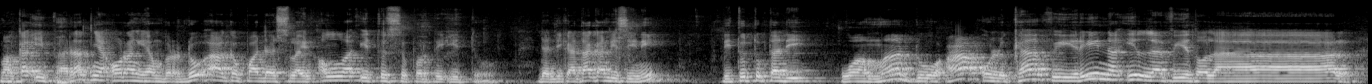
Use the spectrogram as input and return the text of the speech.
Maka ibaratnya orang yang berdoa kepada selain Allah itu seperti itu. Dan dikatakan di sini ditutup tadi wa ma du'aul kafirina illa fi dhalal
